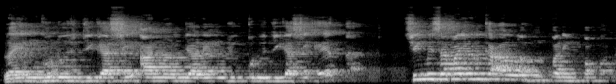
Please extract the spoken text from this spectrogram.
Lain kudu jika si anu jalin kudu jika si eta. Sing bisa mayun ka Allah nu paling pokok.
